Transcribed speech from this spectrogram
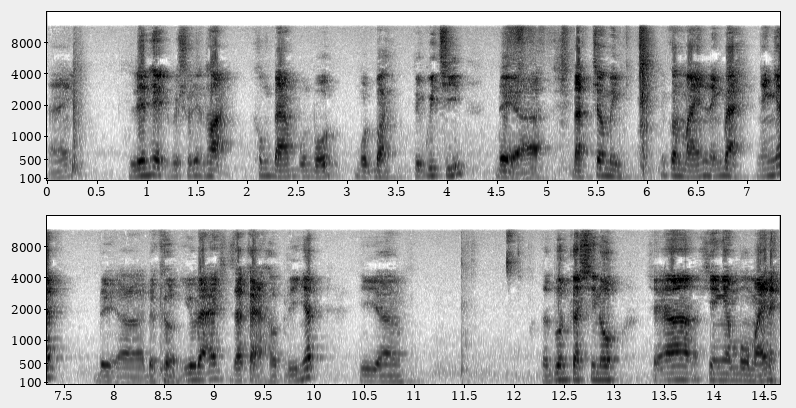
Đấy, liên hệ với số điện thoại 0844 17 từ quý 9 để uh, đặt cho mình những con máy đánh bài nhanh nhất để uh, được hưởng ưu đãi giá cả hợp lý nhất thì uh, Tấn Tuân Casino sẽ à, khi anh em mua máy này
